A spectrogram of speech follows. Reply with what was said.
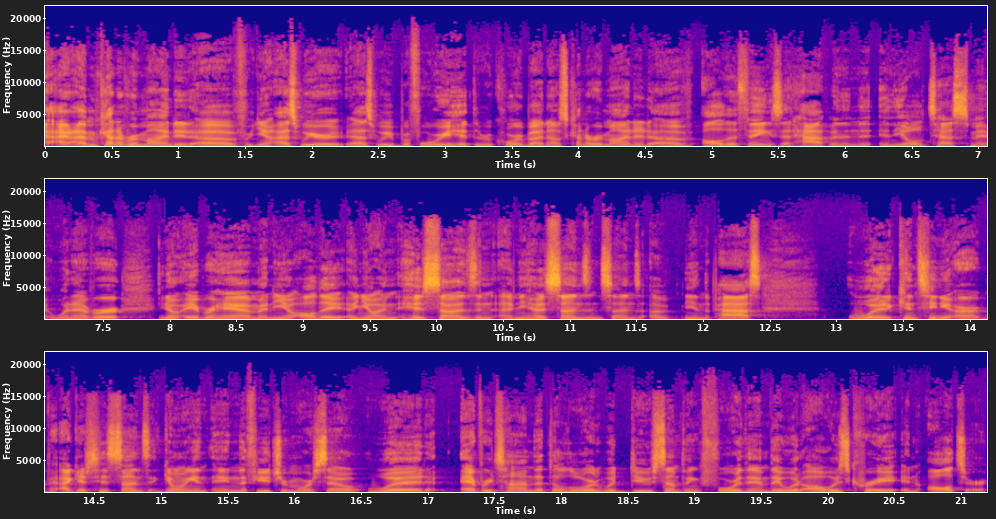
I, am kind of reminded of you know as we were as we before we hit the record button, I was kind of reminded of all the things that happened in the in the Old Testament. Whenever you know Abraham and you know all the you know and his sons and, and his sons and sons of in the past, would continue, or I guess his sons going in, in, the future more so, would every time that the Lord would do something for them, they would always create an altar.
